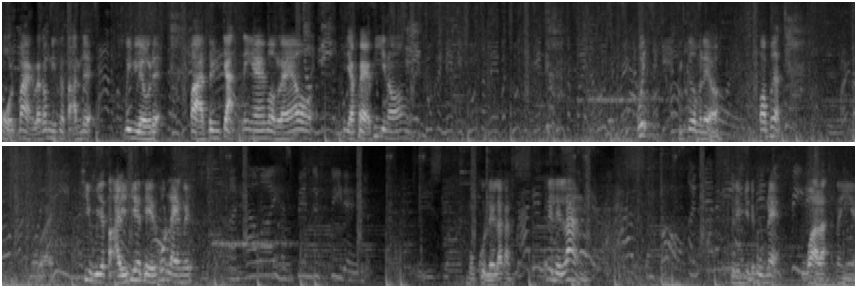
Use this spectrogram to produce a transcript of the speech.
หดมากแล้วก็มีสตันด้วย วิ่งเร็วด้วยป่าตึงจัดนี่ไงบอกแล้ว อย่าแขวะพี่น้อง อุ้ยฟิกเกอร์มาเลยเหรอป้อมเพื่อนสวยที่กูจะตายเฮียเทโคตรแรงเลย มงกุฎเลยแล้วกันเฮ้ยเลนล่างคือดิมอยู่ในพุ่มแน่ว่าละนั่นไง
